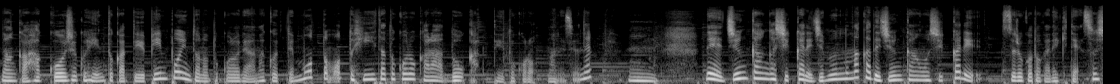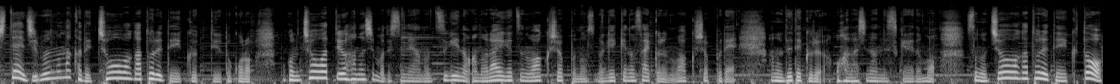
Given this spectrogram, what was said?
なんか発酵食品とかっていうピンポイントのところではなくってもっともっと引いたところからどうかっていうところなんですよね、うん、で循環がしっかり自分の中で循環をしっかりすることができてそして自分の中で調和が取れていくっていうところ。この調和っていう話もですねあの次のあの来月のワークショップのその月のサイクルのワークショップであの出てくるお話なんですけれどもその調和が取れていくと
